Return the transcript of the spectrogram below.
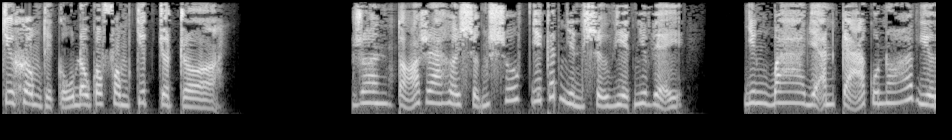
Chứ không thì cụ đâu có phong chức cho trò. Ron tỏ ra hơi sửng sốt với cách nhìn sự việc như vậy. Nhưng ba và anh cả của nó vừa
